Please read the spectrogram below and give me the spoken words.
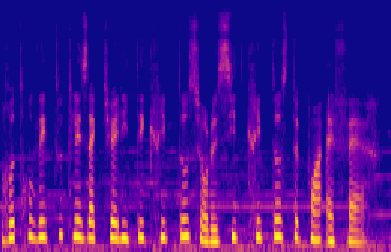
Retrouvez toutes les actualités crypto sur le site cryptost.fr.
